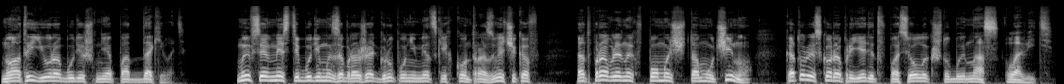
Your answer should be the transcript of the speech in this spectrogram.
Ну а ты, Юра, будешь мне поддакивать. Мы все вместе будем изображать группу немецких контрразведчиков, отправленных в помощь тому чину, который скоро приедет в поселок, чтобы нас ловить».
